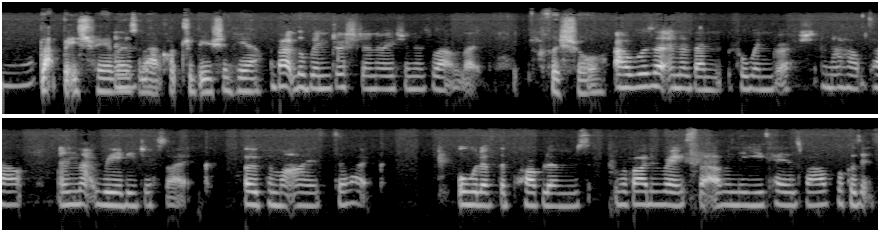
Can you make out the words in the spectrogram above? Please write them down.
Yeah. Black British heroes and, our contribution here About the Windrush generation as well. Like for sure. I was at an event for Windrush and I helped out, and that really just like opened my eyes to like all of the problems regarding race that are in the UK as well, because it's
